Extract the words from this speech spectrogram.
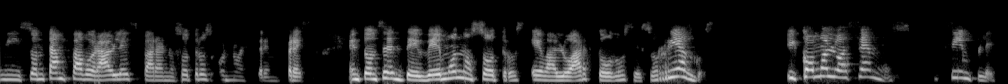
ni son tan favorables para nosotros o nuestra empresa. Entonces debemos nosotros evaluar todos esos riesgos. ¿Y cómo lo hacemos? Simple,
